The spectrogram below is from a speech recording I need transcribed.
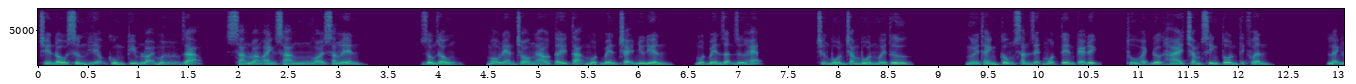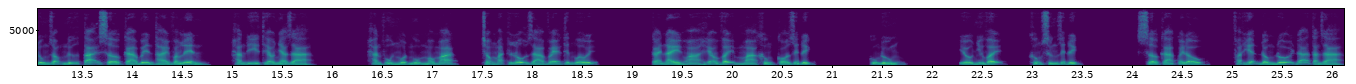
trên đầu sừng hiệu cùng kim loại một dạng sáng loáng ánh sáng ngói sáng lên. Giống giống, màu đen chó ngao tây tạng một bên chạy như điên, một bên giận dữ hét. Chương 444 ngươi thành công săn giết một tên kẻ địch, thu hoạch được hai trăm sinh tồn tích phân. Lạnh lùng giọng nữ tại sở ca bên thai vang lên, hắn đi theo nhà ra. Hắn phun một ngụm máu mạn trong mắt lộ ra vẻ tiếc với cái này hoa heo vậy mà không có giết địch. Cũng đúng. Yếu như vậy, không xứng giết địch. Sở ca quay đầu, phát hiện đồng đội đã tàn ra.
